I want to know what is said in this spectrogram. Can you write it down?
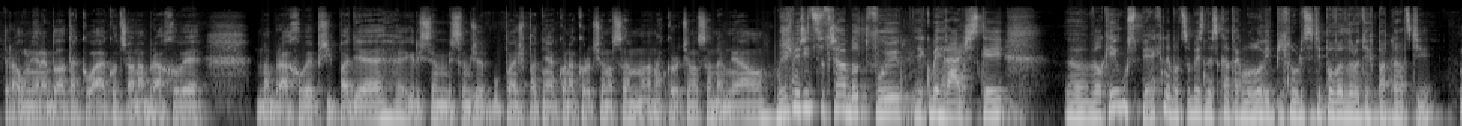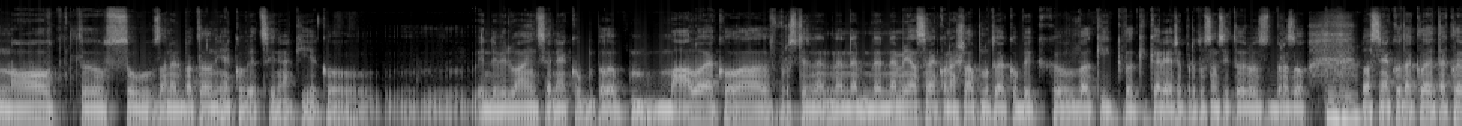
která u mě nebyla taková jako třeba na Bráchově, na Bráchově případě, když jsem myslím, že úplně špatně jako nakročeno jsem, nakročeno jsem neměl. Můžeš mi říct, co třeba byl tvůj jakoby hráčský velký úspěch, nebo co bys dneska tak mohl vypíchnout, když se ti povedlo do těch 15? No, to jsou zanedbatelné jako věci, nějaký jako individuální ceny jako bylo málo, jako a prostě ne, ne, ne, neměl jsem jako našlápnuto jakoby k velký, k velký kariéře, proto jsem si to dost brzo mm-hmm. vlastně jako takhle, takhle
